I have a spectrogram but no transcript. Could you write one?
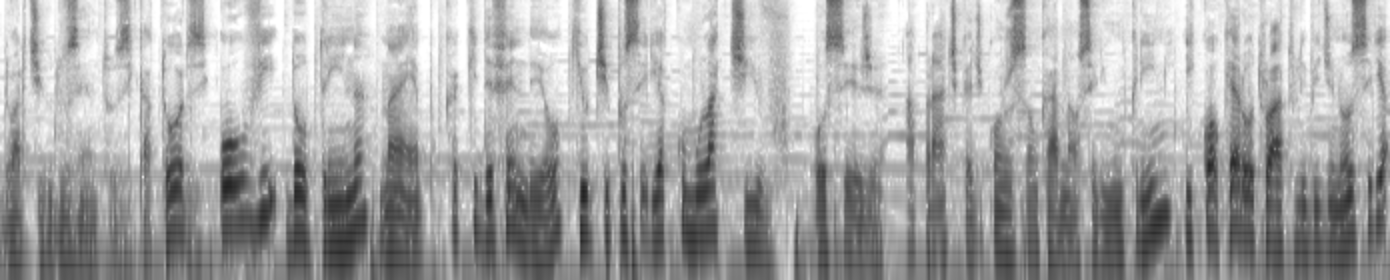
do artigo 214, houve doutrina na época que defendeu que o tipo seria cumulativo, ou seja, a prática de conjunção carnal seria um crime e qualquer outro ato libidinoso seria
